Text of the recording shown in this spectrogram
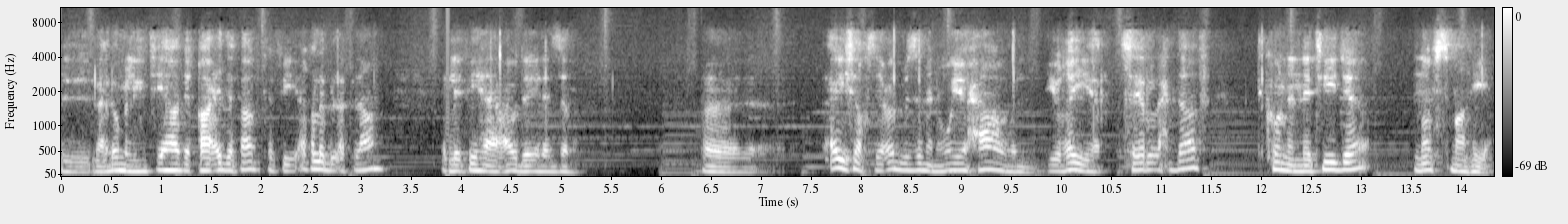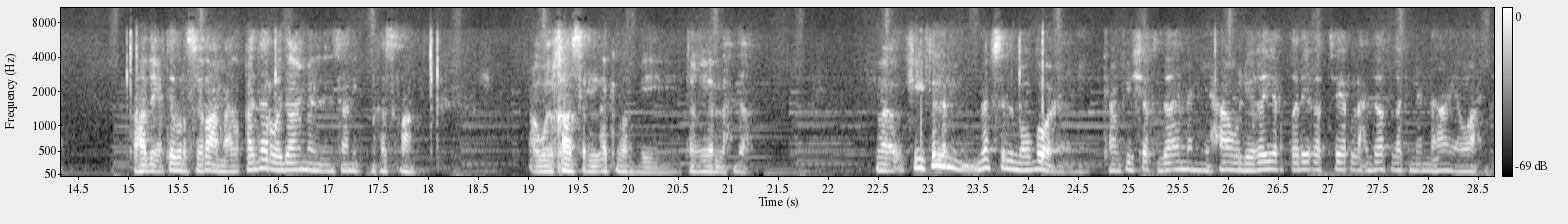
المعلومة اللي قلتيها هذه قاعدة ثابتة في أغلب الأفلام اللي فيها عودة إلى الزمن. آه، أي شخص يعود بالزمن ويحاول يغير سير الأحداث تكون النتيجة نفس ما هي. فهذا يعتبر صراع مع القدر ودائما الإنسان يكون خسران أو الخاسر الأكبر بتغيير الأحداث. في فيلم نفس الموضوع يعني كان في شخص دائما يحاول يغير طريقة سير الأحداث لكن النهاية واحدة.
